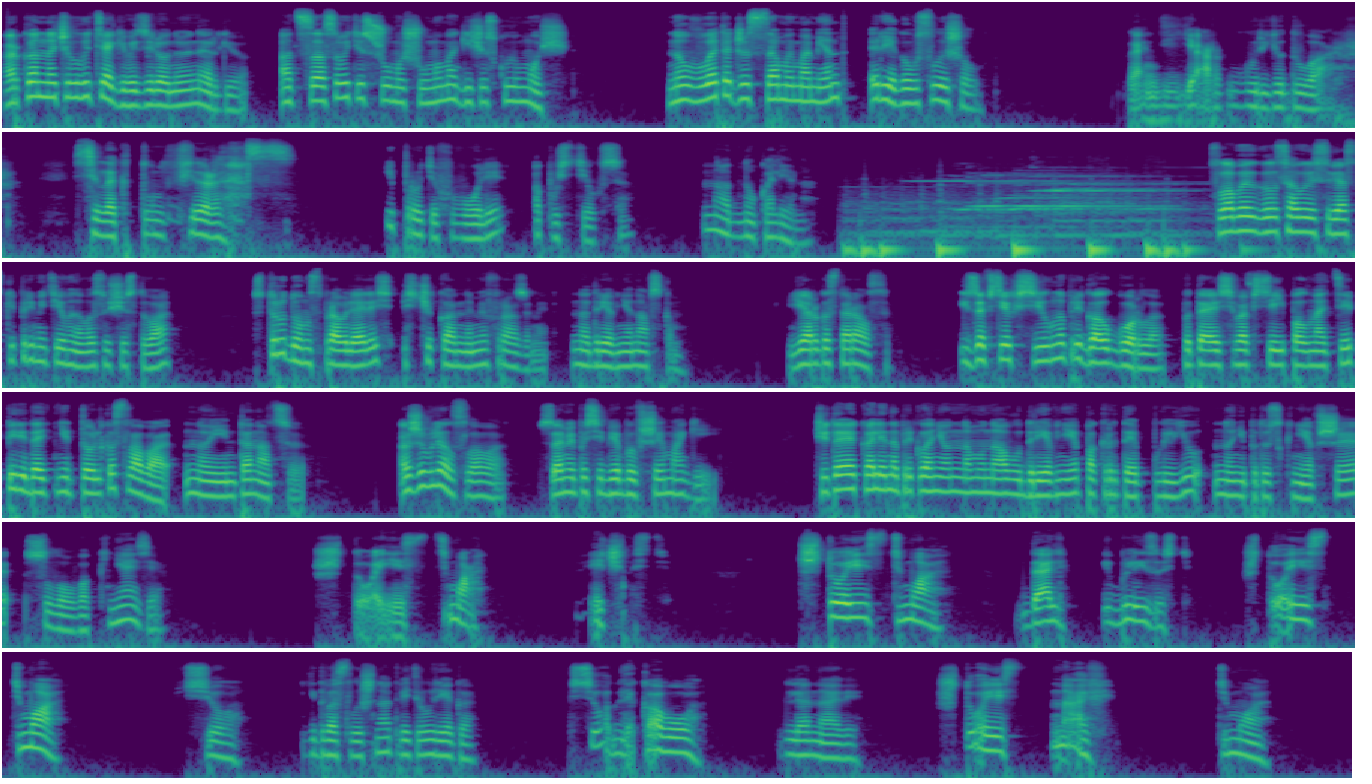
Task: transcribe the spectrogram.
Аркан начал вытягивать зеленую энергию, отсасывать из шума шума магическую мощь. Но в этот же самый момент Рега услышал. «Гандьяр гурьюдуар, селектун ферас» и против воли опустился на одно колено. Слабые голосовые связки примитивного существа с трудом справлялись с чеканными фразами на древненавском. Ярго старался. Изо всех сил напрягал горло, пытаясь во всей полноте передать не только слова, но и интонацию. Оживлял слова, сами по себе бывшие магией. Читая колено преклоненному Наву древнее, покрытое пылью, но не потускневшее слово князя. «Что есть тьма? Вечность. Что есть тьма? Даль и близость. Что есть тьма? Все, едва слышно ответил Рега. Все для кого? Для Нави. Что есть Нави? Тьма.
